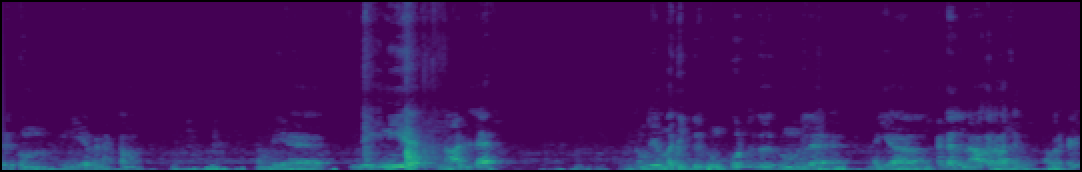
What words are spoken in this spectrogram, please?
அனைவருக்கும் இனிய வணக்கம். நம்முடைய இந்த இனிய நாளில் நம்முடைய மதிப்பிற்கும் போற்றுதலுக்கும் உள்ள ஐயா கடல் நாகராஜன் அவர்கள்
